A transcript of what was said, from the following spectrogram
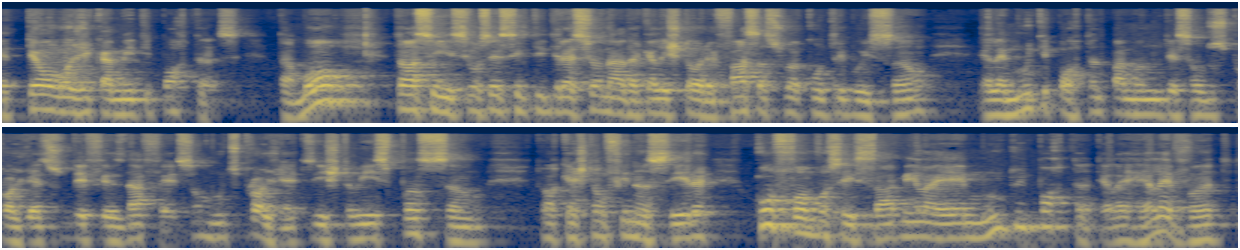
é, teologicamente importantes, tá bom? Então assim, se você se sentir direcionado àquela história, faça a sua contribuição. Ela é muito importante para a manutenção dos projetos de defesa da fé. São muitos projetos e estão em expansão. Então a questão financeira, conforme vocês sabem, ela é muito importante, ela é relevante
